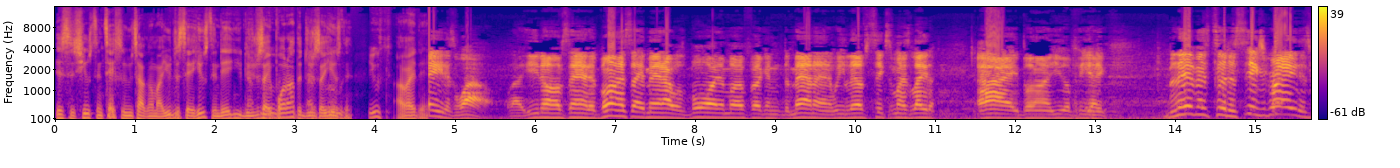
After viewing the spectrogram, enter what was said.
This is Houston, Texas. We talking about. You just said Houston, didn't you? Did you say Port Arthur? Did you say Houston? Houston. All right then. Hate is wild. Like, you know what I'm saying? If Bun say, man, I was born in motherfucking the manor and we left six months later, all right, Bun, you a PA. Living to the sixth grade is,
